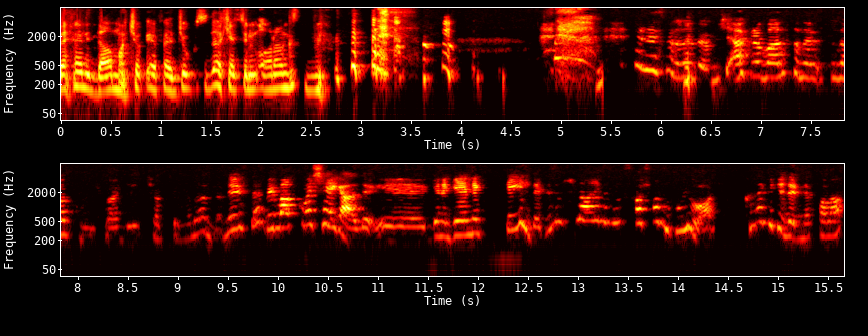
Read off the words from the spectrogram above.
Ben hani damat çok efendim çok usul derken senin kız Resmen ona dönmüş. Akraban sana tuzak kurmuş bence çaktırmadan da. Neyse benim aklıma şey geldi. Ee, gene gelenek değil de bizim sülalemizin saçma bir huyu var. Kına gecelerinde falan.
